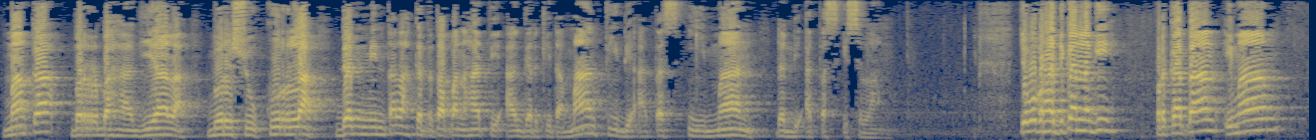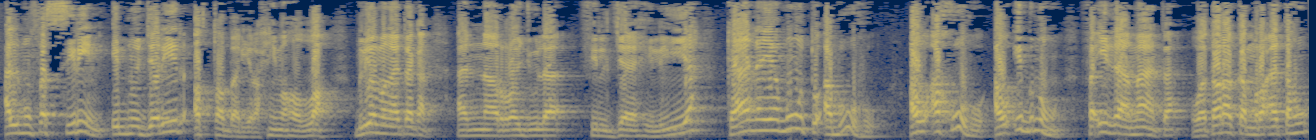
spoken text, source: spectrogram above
Maka berbahagialah bersyukurlah dan mintalah ketetapan hati agar kita mati di atas iman dan di atas Islam. Coba perhatikan lagi perkataan Imam Al-Mufassirin Ibnu Jarir At-Tabari rahimahullah. Beliau mengatakan anna rajula fil jahiliyah kana yamutu abuhu أو أخوه أو ابنه فإذا مات وترك امرأته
